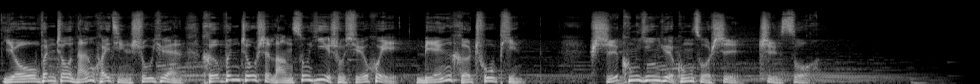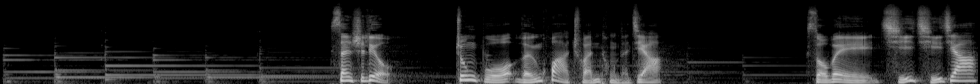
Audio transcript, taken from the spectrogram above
由温州南怀瑾书院和温州市朗诵艺术学会联合出品，时空音乐工作室制作。三十六，中国文化传统的家。所谓齐其家。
